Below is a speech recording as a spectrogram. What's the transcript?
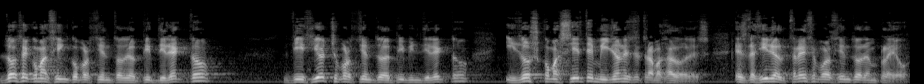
12,5% del PIB directo, 18% del PIB indirecto y 2,7 millones de trabajadores, es decir, el 13% del empleo.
